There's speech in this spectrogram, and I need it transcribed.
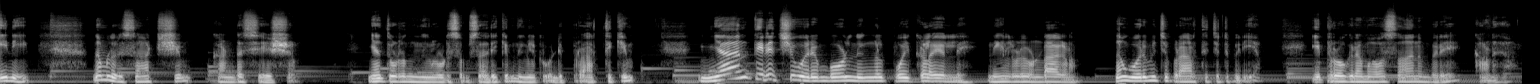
ഇനി നമ്മളൊരു സാക്ഷ്യം കണ്ട ശേഷം ഞാൻ തുടർന്ന് നിങ്ങളോട് സംസാരിക്കും നിങ്ങൾക്ക് വേണ്ടി പ്രാർത്ഥിക്കും. ഞാൻ തിരിച്ചു വരുമ്പോൾ നിങ്ങൾ പോയി കളയല്ലേ നിങ്ങളിവിടെ ഉണ്ടാകണം. നമുക്ക് ഒരുമിച്ച് പ്രാർത്ഥിച്ചിട്ട് പിരിയാം. ഈ പ്രോഗ്രാം അവസാനം വരെ കാണുക.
